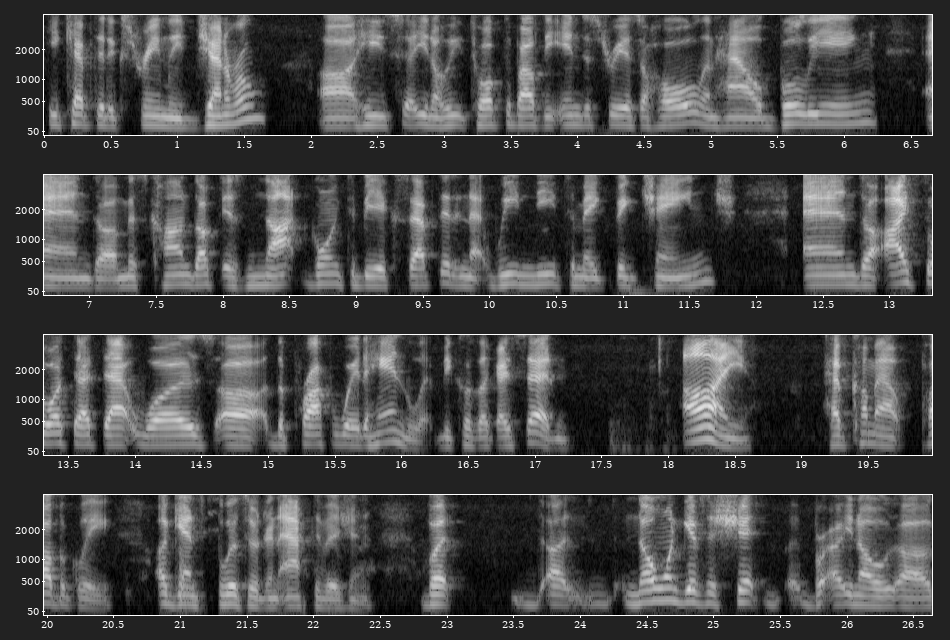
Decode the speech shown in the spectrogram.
He kept it extremely general. Uh, he you know, he talked about the industry as a whole and how bullying and uh, misconduct is not going to be accepted, and that we need to make big change. And uh, I thought that that was uh, the proper way to handle it because, like I said, I have come out publicly against Blizzard and Activision, but uh, no one gives a shit. You know, uh,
